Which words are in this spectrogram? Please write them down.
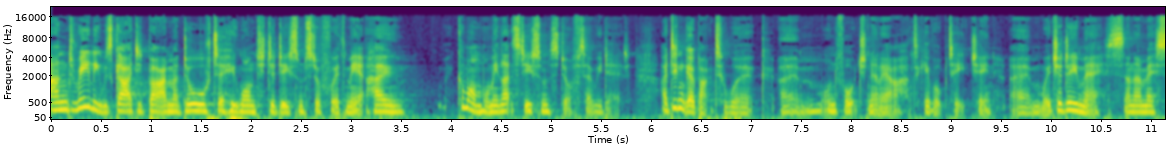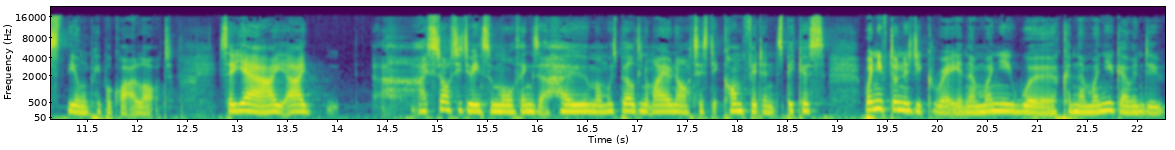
and really was guided by my daughter who wanted to do some stuff with me at home. Come on, mummy, let's do some stuff. So we did. I didn't go back to work. Um, unfortunately, I had to give up teaching, um, which I do miss, and I miss the young people quite a lot. So yeah, I, I I started doing some more things at home and was building up my own artistic confidence because when you've done a degree and then when you work and then when you go and do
